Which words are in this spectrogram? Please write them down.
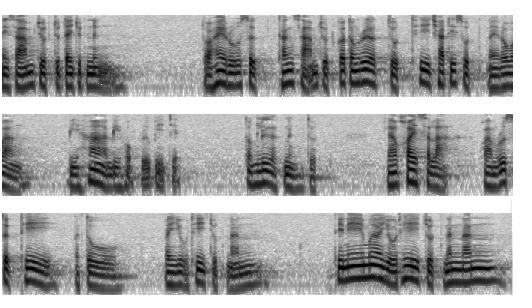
ในสามจุดจุดใดจุดหนึ่ง ต่อให้รู้สึกทั้งสามจุดก็ต้องเลือกจุดที่ชัดที่สุดในระหว่าง B5 B6 หรือ B7 ต้องเลือกหนึ่งจุด แล้วค่อยสละความรู้สึกที่ประตูไปอยู่ที่จุดนั้น ทีนี้เมื่ออยู่ที่จุดนั้น ๆ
